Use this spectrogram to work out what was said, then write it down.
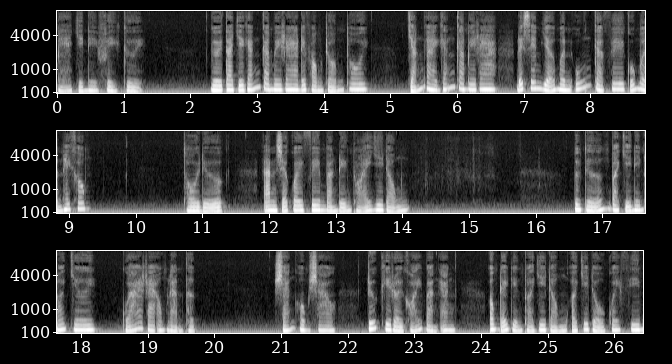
Mẹ chị Ni phì cười Người ta chỉ gắn camera để phòng trộm thôi Chẳng ai gắn camera Để xem vợ mình uống cà phê của mình hay không Thôi được anh sẽ quay phim bằng điện thoại di động. Tôi tưởng ba chị đi nói chơi, quá ra ông làm thật. Sáng hôm sau, trước khi rời khỏi bàn ăn, ông để điện thoại di động ở chế độ quay phim,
